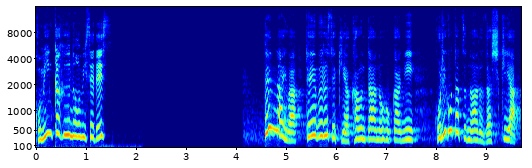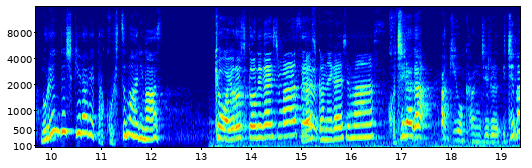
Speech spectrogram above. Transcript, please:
古民家風のお店です。店内はテーブル席やカウンターのほかに掘りごたつのある座敷やのれんで仕切られた個室もあります。今日はよろしくお願いします。よろしくお願いします。こちらが秋を感じる一番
